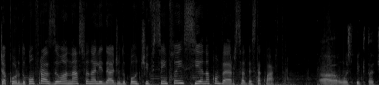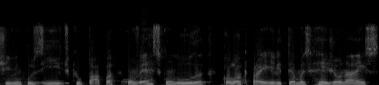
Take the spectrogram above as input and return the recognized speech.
De acordo com Frazão, a nacionalidade do pontífice influencia na conversa desta quarta há uma expectativa, inclusive, de que o Papa converse com Lula, coloque para ele temas regionais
